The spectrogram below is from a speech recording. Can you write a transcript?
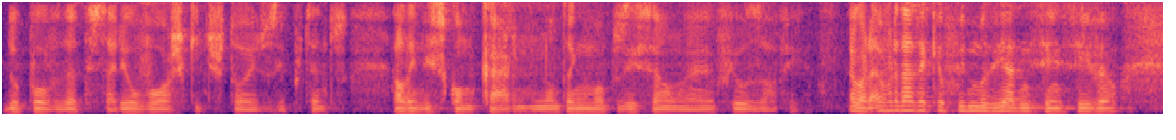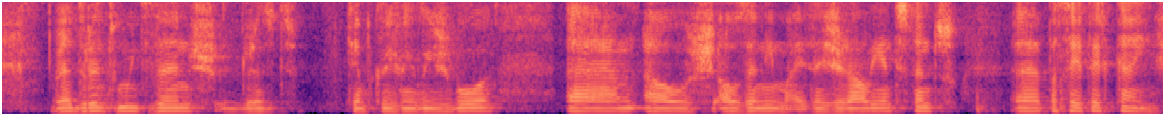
do povo da terceira. Eu vou aos quintos touros e, portanto, além disso, como carne, não tenho uma posição eh, filosófica. Agora, a verdade é que eu fui demasiado insensível eh, durante muitos anos, durante o tempo que vivo em Lisboa, ah, aos, aos animais em geral e, entretanto, ah, passei a ter cães.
